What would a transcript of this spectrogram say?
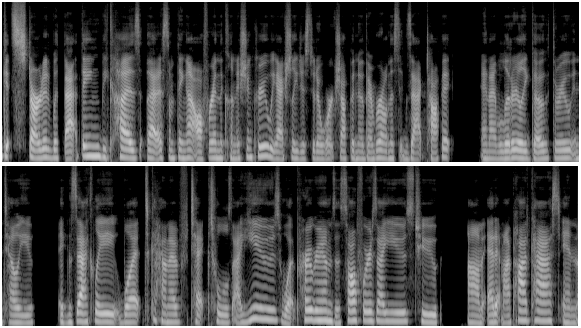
get started with that thing because that is something I offer in the clinician crew. We actually just did a workshop in November on this exact topic. And I literally go through and tell you exactly what kind of tech tools I use, what programs and softwares I use to um, edit my podcast, and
